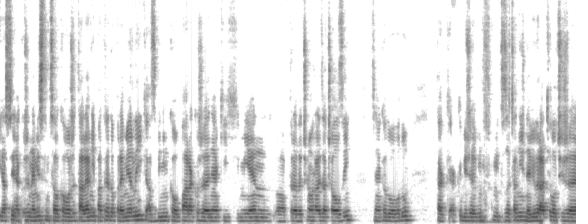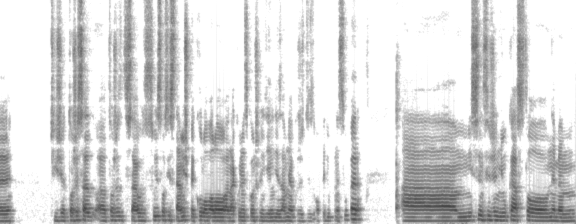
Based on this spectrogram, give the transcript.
Ja si akože nemyslím celkovo, že Taliani patria do Premier League a s výnimkou pár akože nejakých mien, ktoré väčšinou hrali za Chelsea z nejakého dôvodu tak akoby, že mi to zatiaľ nič nevyvrátilo, čiže, čiže to, že sa, to, že sa v súvislosti s nami špekulovalo a nakoniec skončili niekde za mňa akože opäť úplne super. A myslím si, že Newcastle, neviem,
